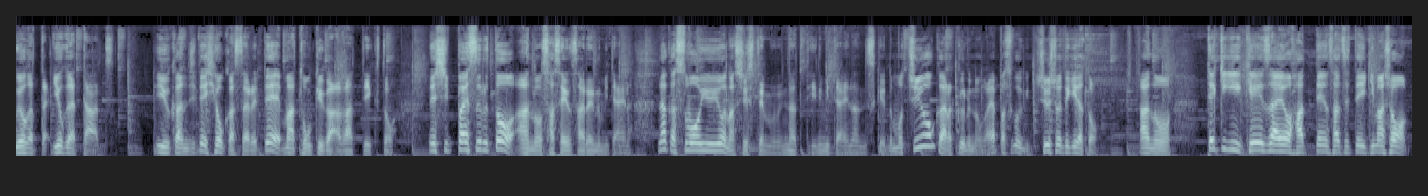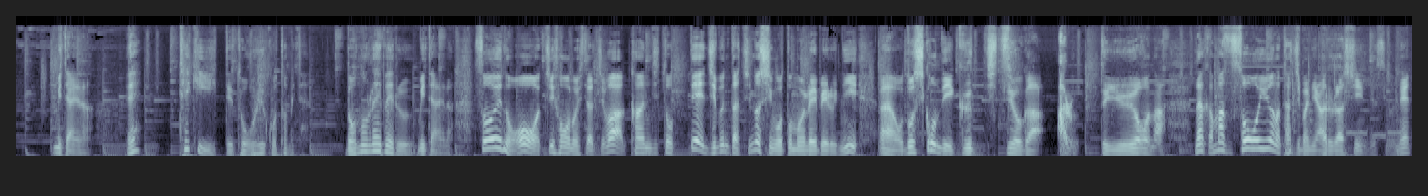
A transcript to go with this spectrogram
よかった、よくやったついう感じで評価されて、まあ、等級が上がっていくと。で、失敗すると、あの、左遷されるみたいな。なんかそういうようなシステムになっているみたいなんですけども、中央から来るのがやっぱすごい抽象的だと。あの、適宜経済を発展させていきましょうみたいな。え？適宜ってどういうこと？みたいな。どのレベルみたいな。そういうのを地方の人たちは感じ取って自分たちの仕事のレベルにあ脅し込んでいく必要があるというような、なんかまずそういうような立場にあるらしいんですよね。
